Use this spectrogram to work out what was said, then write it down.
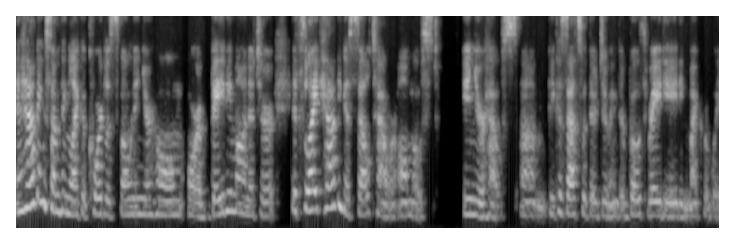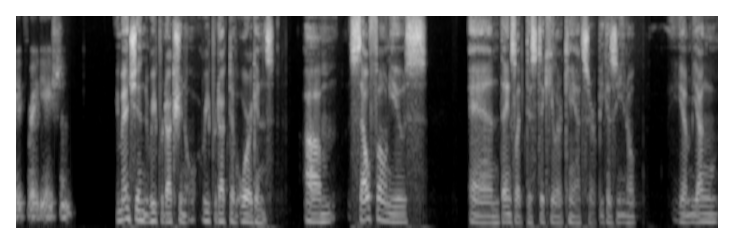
And having something like a cordless phone in your home or a baby monitor, it's like having a cell tower almost in your house um, because that's what they're doing. They're both radiating microwave radiation. You mentioned reproduction, reproductive organs, um, cell phone use, and things like testicular cancer because you know young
